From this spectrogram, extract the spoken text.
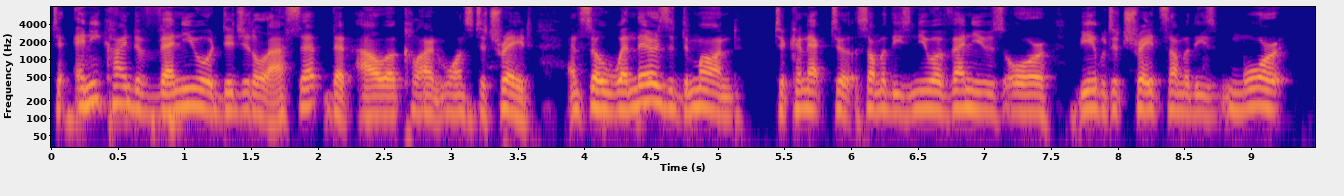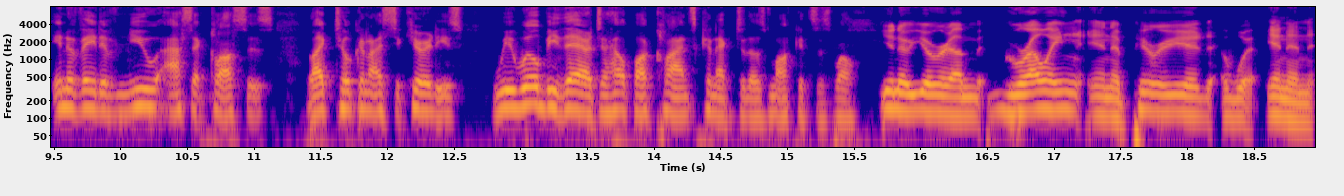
to any kind of venue or digital asset that our client wants to trade. And so when there is a demand to connect to some of these newer venues or be able to trade some of these more innovative new asset classes like tokenized securities, we will be there to help our clients connect to those markets as well. You know, you're um, growing in a period w- in an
